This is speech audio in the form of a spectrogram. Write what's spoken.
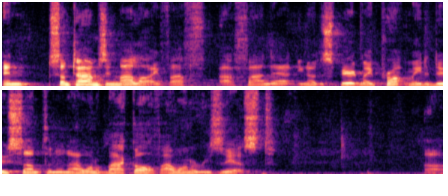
And sometimes in my life, I, I find that, you know, the Spirit may prompt me to do something and I want to back off, I want to resist. Uh,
